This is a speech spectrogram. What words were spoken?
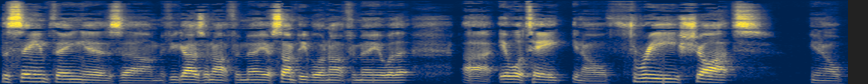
the same thing as, um, if you guys are not familiar, some people are not familiar with it, uh, it will take, you know, three shots, you know,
